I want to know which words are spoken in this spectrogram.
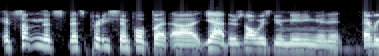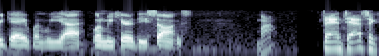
it's something that's that's pretty simple, but uh, yeah, there's always new meaning in it every day when we uh, when we hear these songs. Wow, fantastic!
